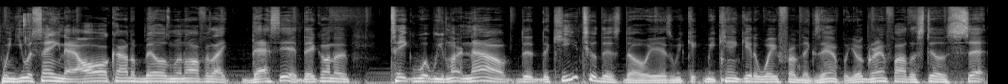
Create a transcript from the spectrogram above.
When you were saying that, all kind of bells went off. Like that's it. They're gonna take what we learned. Now, the the key to this though is we we can't get away from the example. Your grandfather still set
